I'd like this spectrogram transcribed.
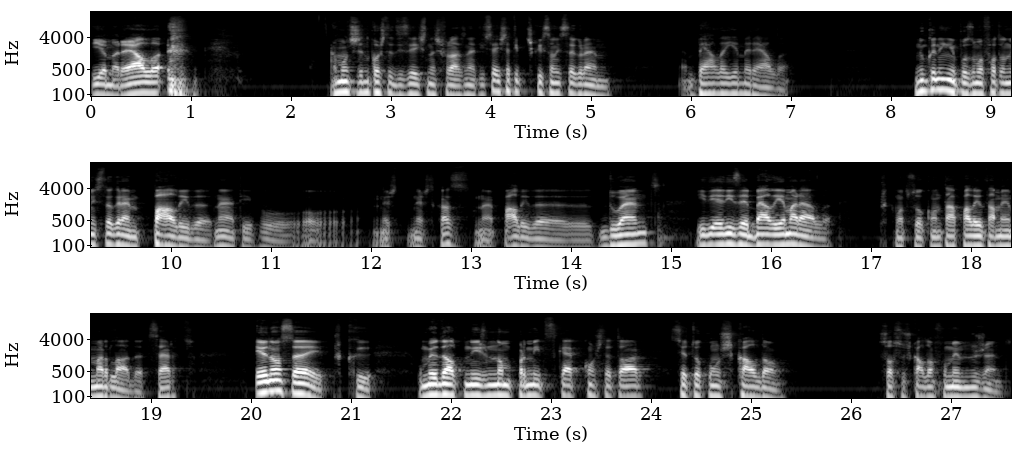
e amarela. Há um monte de gente que gosta de dizer isto nas frases, né? Isto é, isto é tipo de descrição do Instagram. Bela e amarela. Nunca ninguém pôs uma foto no Instagram pálida, né? Tipo, ou, neste, neste caso, né? pálida, doente, e a dizer bela e amarela. Porque uma pessoa quando está pálida está meio amarelada, certo? Eu não sei, porque o meu daltonismo não me permite sequer constatar se eu estou com um escaldão. Só se o escaldão for mesmo nojento.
